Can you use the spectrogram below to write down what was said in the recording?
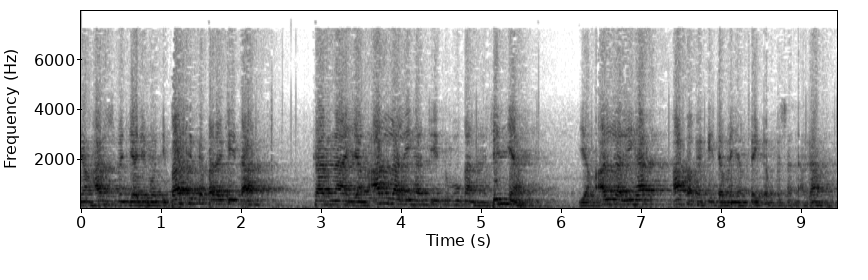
yang harus menjadi motivasi kepada kita. Karena yang Allah lihat itu bukan hasilnya. Yang Allah lihat apakah kita menyampaikan pesan agama.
